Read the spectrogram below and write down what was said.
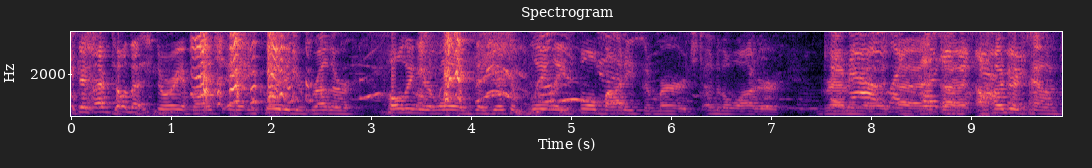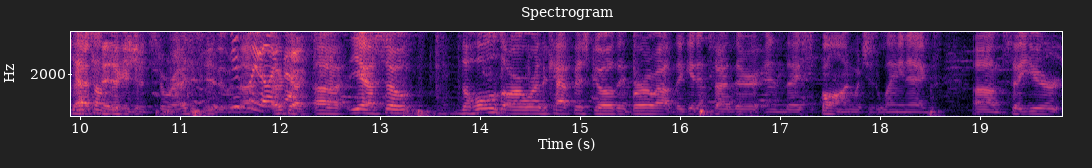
Because I've told that story a bunch, and it included your brother holding your legs as you're completely Oh, full good. body submerged under the water, grabbing out, a, like, a, hugging a, a a hundred catfish. That sounds like a good story. I just did it with Just that. leave it like Okay. that. Uh, yeah, so the holes are where the catfish go. They burrow out, they get inside there, and they spawn, which is laying eggs. Um, so you're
